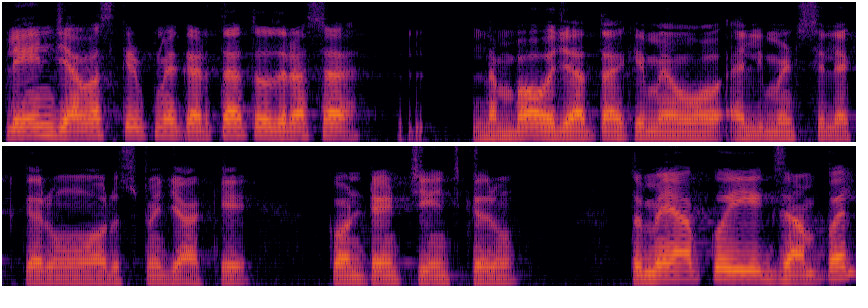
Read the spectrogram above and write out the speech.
پلین جاوا اسکرپٹ میں کرتا تو ذرا سا لمبا ہو جاتا ہے کہ میں وہ ایلیمنٹ سلیکٹ کروں اور اس میں جا کے کانٹینٹ چینج کروں۔ تو میں آپ کو یہ ایگزامپل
